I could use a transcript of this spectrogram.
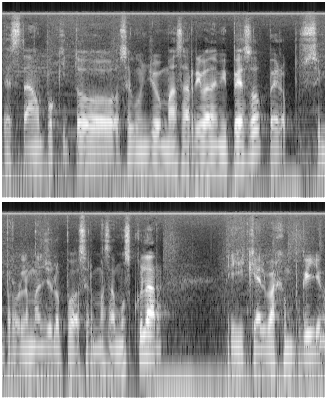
Está un poquito, según yo, más arriba de mi peso, pero pues, sin problemas yo lo puedo hacer masa muscular. Y que él baje un poquillo.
